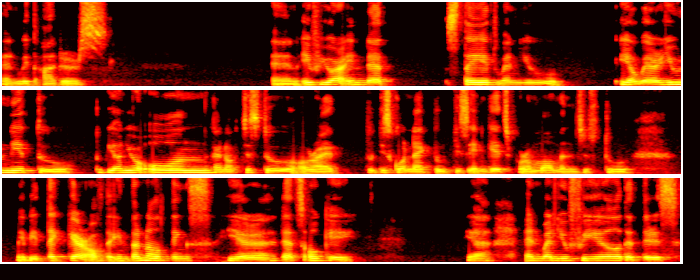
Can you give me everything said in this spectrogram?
and with others. And if you are in that state when you, yeah, where you need to, to be on your own, kind of just to, all right, to disconnect, to disengage for a moment, just to maybe take care of the internal things here, that's okay. Yeah, and when you feel that there is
